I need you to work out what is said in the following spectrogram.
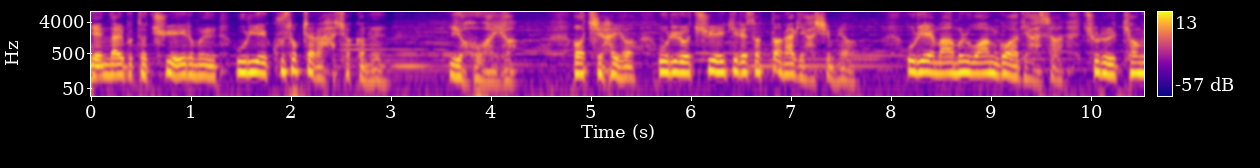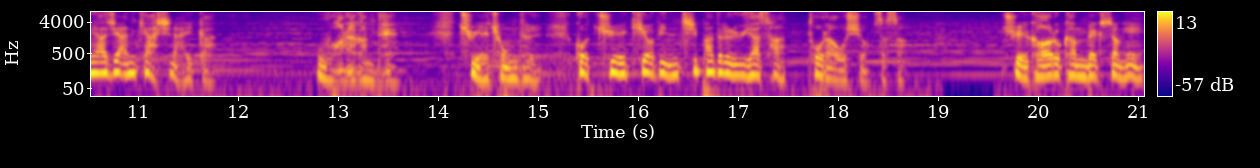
옛날부터 주의 이름을 우리의 구속자라 하셨거늘 여호와여 어찌하여 우리로 주의 길에서 떠나게 하시며 우리의 마음을 완고하게 하사 주를 경외하지 않게 하시나이까? 원하건대 주의 종들 곧 주의 기업인 지파들을 위하사 돌아오시옵소서 주의 거룩한 백성이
